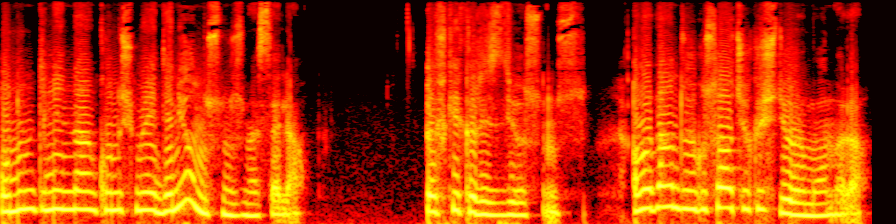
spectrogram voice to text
Onun dilinden konuşmaya deniyor musunuz mesela? Öfke krizi diyorsunuz. Ama ben duygusal çöküş diyorum onlara.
